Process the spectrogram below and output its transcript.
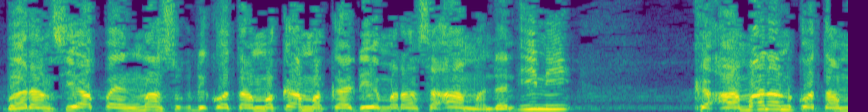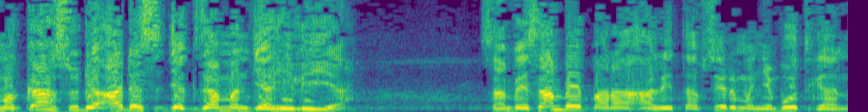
Barang siapa yang masuk di kota Mekah maka dia merasa aman dan ini keamanan kota Mekah sudah ada sejak zaman jahiliyah. Sampai-sampai para ahli tafsir menyebutkan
